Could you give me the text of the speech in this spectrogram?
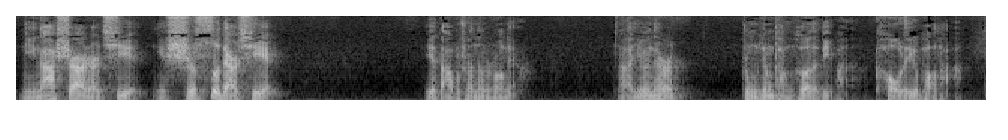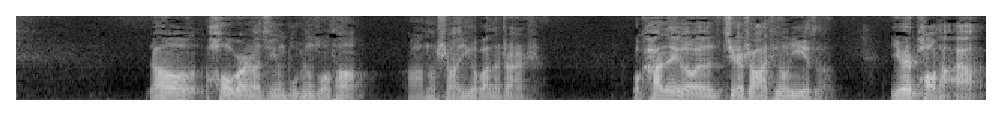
你拿十二点七，你十四点七也打不穿它的装甲。啊，因为它是重型坦克的底盘，扣了一个炮塔，然后后边呢进行步兵座舱，啊，能上一个班的战士。我看那个介绍还挺有意思，因为炮塔呀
